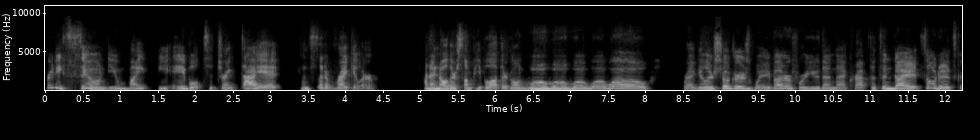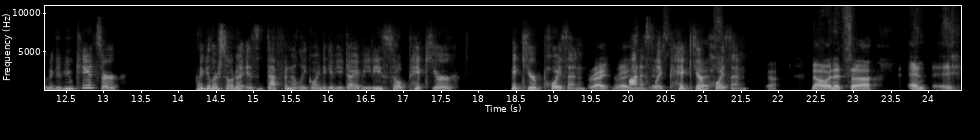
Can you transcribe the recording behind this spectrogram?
pretty soon you might be able to drink diet instead of regular. And I know there's some people out there going, whoa, whoa, whoa, whoa, whoa. Regular sugar is way better for you than that crap that's in diet soda. It's going to give you cancer. Regular soda is definitely going to give you diabetes. So pick your pick your poison. Right, right. Honestly, yes. pick your yes. poison. Yeah. No, and it's uh and it,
